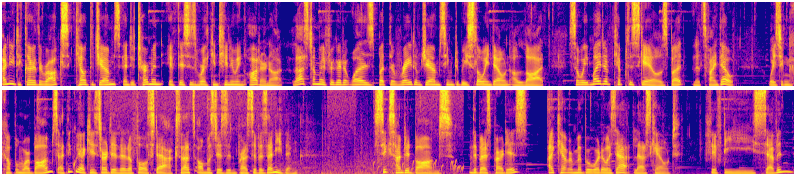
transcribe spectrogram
I need to clear the rocks, count the gems, and determine if this is worth continuing on or not. Last time I figured it was, but the rate of gems seemed to be slowing down a lot. So we might have tipped the scales, but let's find out. Wasting a couple more bombs, I think we actually started at a full stack, so that's almost as impressive as anything. 600 bombs. The best part is, I can't remember what I was at last count. 57?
